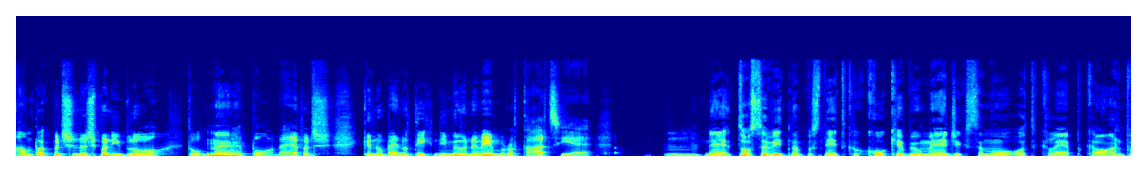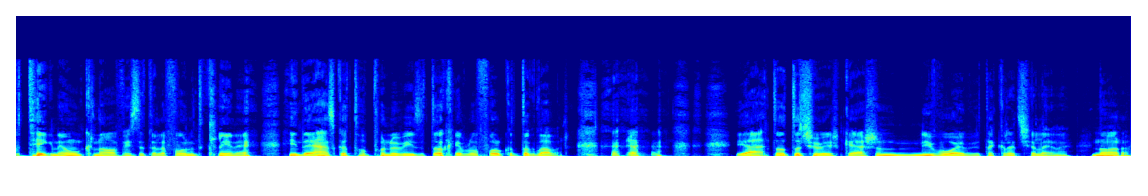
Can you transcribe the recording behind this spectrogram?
ampak pač nič pa ni bilo to Ne. lepo, ne, pač, ker noben od teh ni imel, ne vem, rotacije. Mm. Ne, to se vidi na posnetku, koliko je bil Magic samo odklep, ko on potegne un knov in se telefon odklene in dejansko to ponovi, zato ker je bilo folko tako dobro. Ja. ja, to, to če veš, kakšen nivo je bil takrat še le, ne. Noro.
